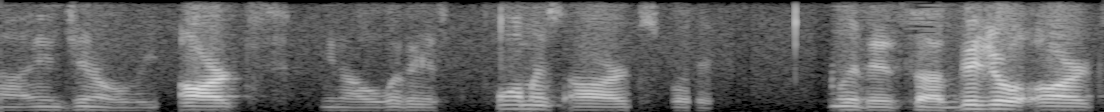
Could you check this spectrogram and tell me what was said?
uh, in general, the arts. You know, whether it's performance arts, whether whether it's uh, visual arts,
